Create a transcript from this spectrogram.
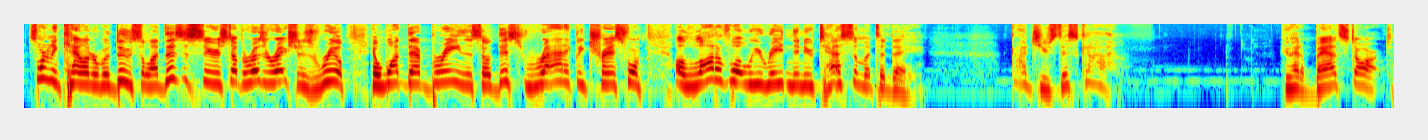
That's what an encounter will do. So, like, this is serious stuff. The resurrection is real and what that brings. And so, this radically transformed a lot of what we read in the New Testament today. God used this guy who had a bad start,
